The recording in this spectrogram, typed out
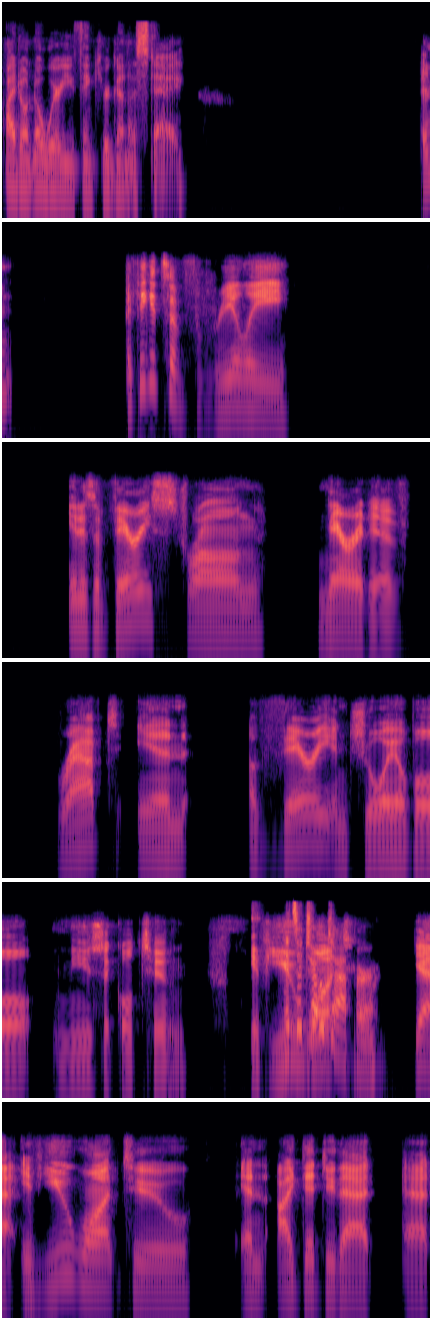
I don't know where you think you're going to stay. And I think it's a really it is a very strong narrative wrapped in a very enjoyable musical tune. If you it's a toe tapper. yeah, if you want to, and I did do that at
